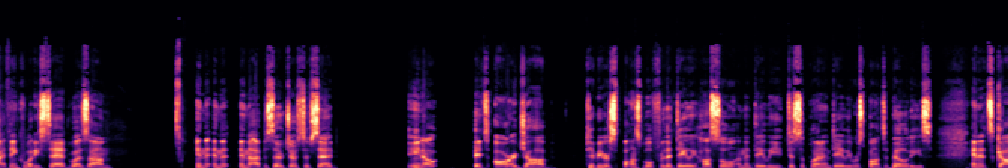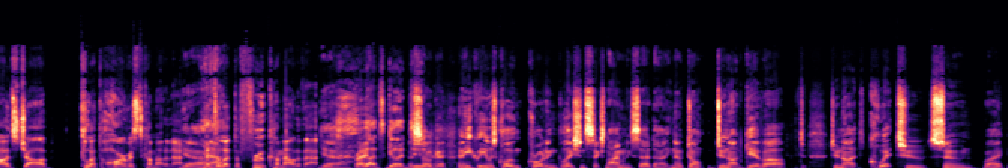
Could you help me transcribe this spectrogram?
I think what he said was um in the in the in the episode Joseph said, you know, it's our job to be responsible for the daily hustle and the daily discipline and daily responsibilities. And it's God's job to let the harvest come out of that. Yeah. And Yeah. to let the fruit come out of that. Yeah. Right? That's good, dude. It's so good. And he he was quoting, quoting Galatians 6 9 when he said that, you know, don't do not give up. Do, do not quit too soon, right?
